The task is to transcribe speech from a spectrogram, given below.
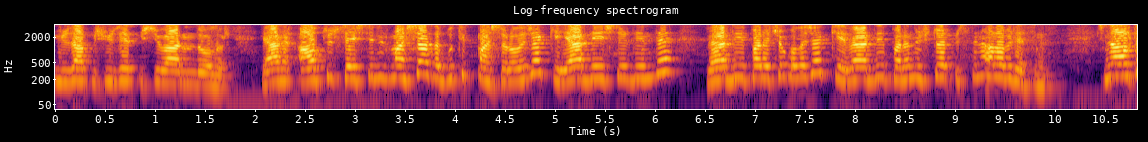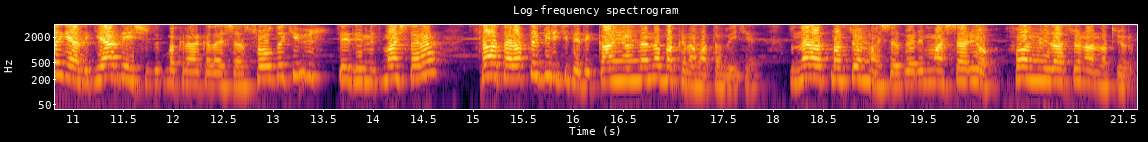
160-170 civarında olur. Yani alt üst seçtiğiniz maçlar da bu tip maçlar olacak ki yer değiştirdiğinde verdiği para çok olacak ki verdiği paranın 3-4 üstünü alabilirsiniz. Şimdi alta geldik. Yer değiştirdik bakın arkadaşlar. Soldaki üst dediğimiz maçlara sağ tarafta 1-2 dedik. Ganyanlarına bakın ama tabii ki. Bunlar atmasyon maçları. Böyle maçlar yok. Formülizasyon anlatıyorum.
